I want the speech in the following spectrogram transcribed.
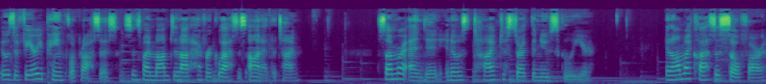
It was a very painful process since my mom did not have her glasses on at the time. Summer ended and it was time to start the new school year. In all my classes so far,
